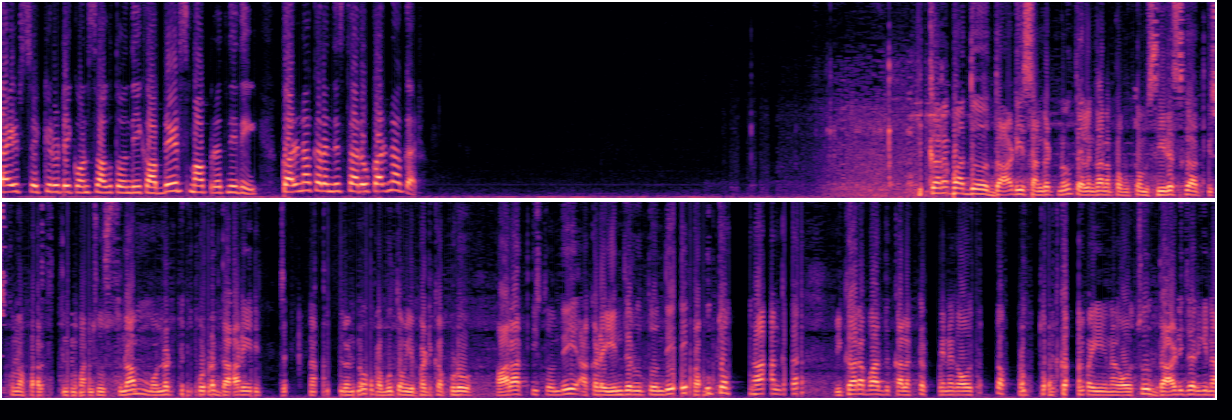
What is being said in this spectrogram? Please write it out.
టైట్ సెక్యూరిటీ కొనసాగుతోంది. ఇక అప్డేట్స్ మా ప్రతినిధి కరుణాకర్ అందిస్తారు. కరుణాకర్. వికారాబాద్ దాడి సంఘటన తెలంగాణ ప్రభుత్వం సీరియస్గా తీసుకున్న పరిస్థితిని మనం చూస్తున్నాం. మొన్నటి కూడా దాడి ప్రభుత్వం ఎప్పటికప్పుడు ఆరా తీస్తుంది. అక్కడ ఏం జరుగుతుంది? ప్రభుత్వం వికారాబాద్ కలెక్టర్ పైన కావచ్చు ప్రభుత్వ అధికారుల పైన కావచ్చు దాడి జరిగిన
